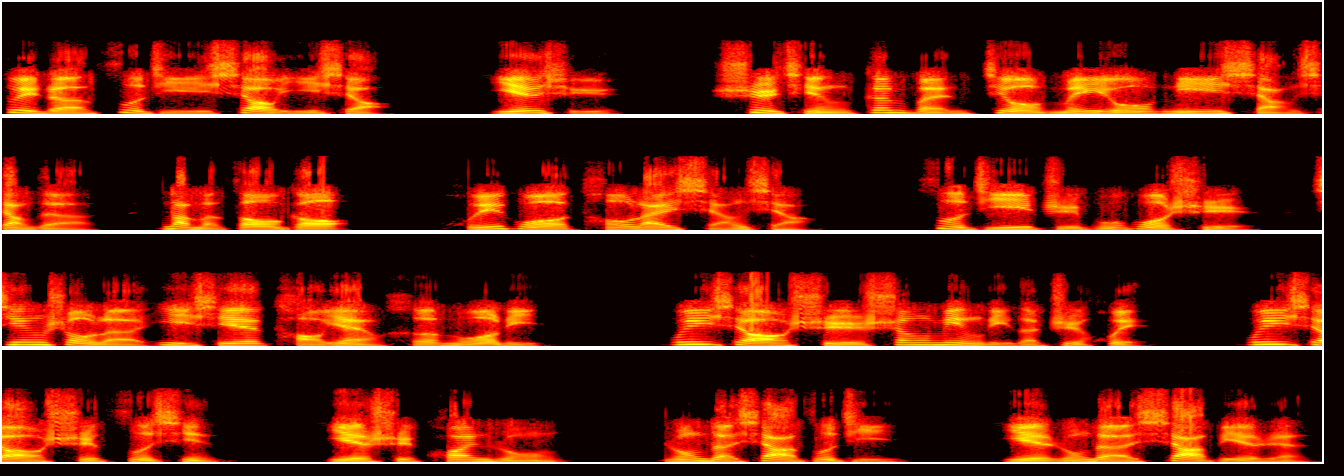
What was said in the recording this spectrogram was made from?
对着自己笑一笑，也许事情根本就没有你想象的那么糟糕。回过头来想想，自己只不过是经受了一些考验和磨砺。微笑是生命里的智慧，微笑是自信，也是宽容，容得下自己，也容得下别人。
